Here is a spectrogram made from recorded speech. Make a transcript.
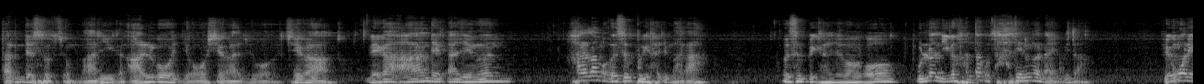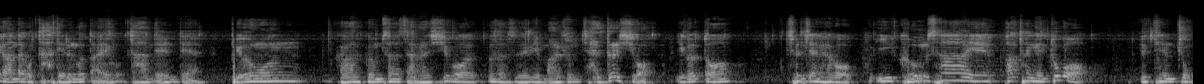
다른 데서 좀 많이 알고 이제 오셔가지고 제가 내가 아는 데까지는 하려면 어설프게 하지 마라. 어설프게 하지 말고 물론 이거 한다고 다 되는 건 아닙니다. 병원에 간다고 다 되는 것도 아니고 다안 되는데 병원 가 검사 잘 하시고 의사 선생님 말씀 잘 들으시고 이것도 철저히 하고 이 검사의 바탕에 두고 이를테면 좀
